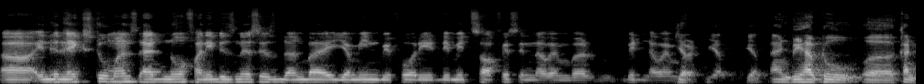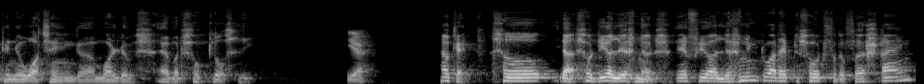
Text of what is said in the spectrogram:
uh, in the next two months that no funny business is done by yamin before he demits office in november mid-november. Yep yep yep. And we have to uh, continue watching uh, maldives ever so closely. Yeah Okay, so yeah, so dear listeners, if you are listening to our episode for the first time,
